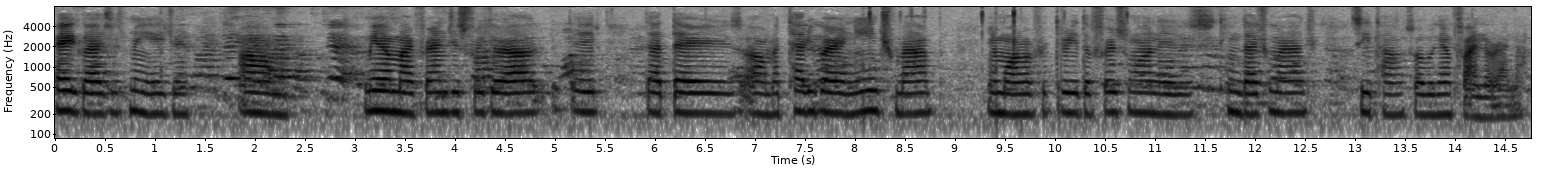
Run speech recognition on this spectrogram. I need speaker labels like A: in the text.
A: Hey guys, it's me, Adrian. Um, me and my friend just figured out that there's um, a teddy bear in each map in Modern Warfare 3. The first one is Team Deathmatch, Town, so we're gonna find it right now.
